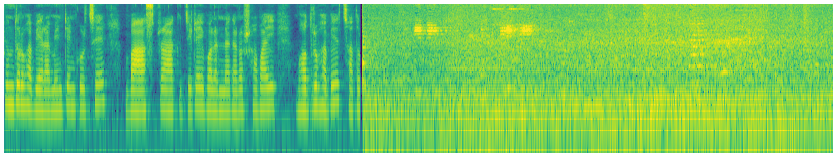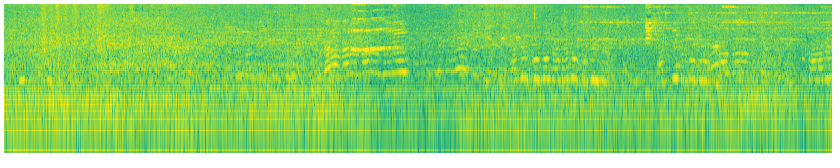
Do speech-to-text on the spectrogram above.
সুন্দরভাবে এরা মেনটেন করছে। বাস ট্রাক যেটাই বলেন না কেন, সবাই ভদ্রভাবে ছাত্র এখানে কোনো নামানো হবে না সামনে নামানো হবে একটু দাঁড়াবে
